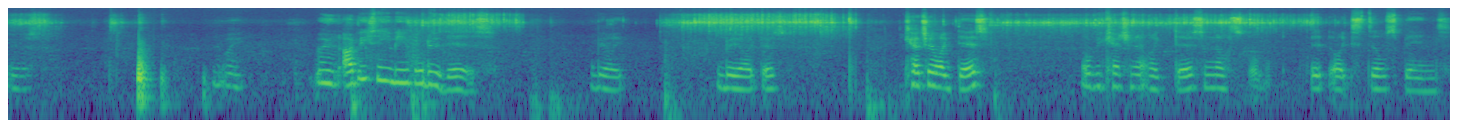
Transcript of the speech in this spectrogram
They just wait, wait. I'd be seeing people do this. I'd be like, I'd be like this. Catch it like this. They'll be catching it like this, and they'll still, it like still spins.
